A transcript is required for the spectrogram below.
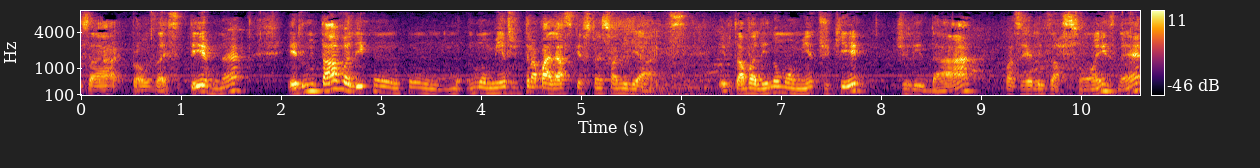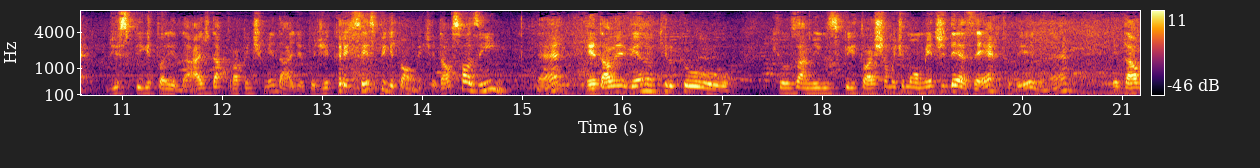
usar para usar esse termo, né, ele não estava ali com, com um momento de trabalhar as questões familiares. Ele estava ali no momento de que de lidar com as realizações né, de espiritualidade da própria intimidade. Ele podia crescer espiritualmente. Ele estava sozinho. Né? Ele estava vivendo aquilo que, o, que os amigos espirituais chamam de momento de deserto dele. Né? Ele estava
